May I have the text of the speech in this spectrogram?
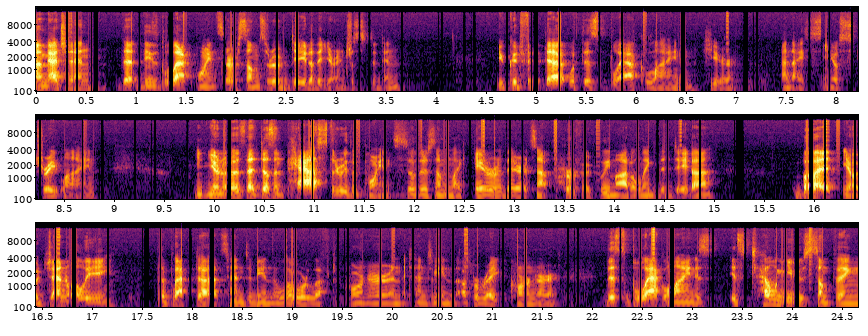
imagine that these black points are some sort of data that you're interested in. You could fit that with this black line here, a nice you know, straight line. You notice that doesn't pass through the points, so there's some like error there. It's not perfectly modeling the data. But you know, generally, the black dots tend to be in the lower left corner, and they tend to be in the upper right corner. This black line is, is telling you something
